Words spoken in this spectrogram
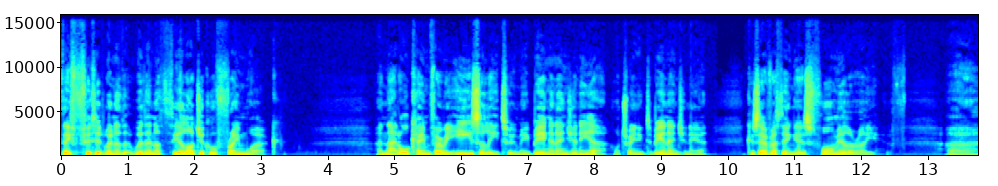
They fitted within a theological framework. And that all came very easily to me being an engineer or training to be an engineer because everything is formulary. Uh,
